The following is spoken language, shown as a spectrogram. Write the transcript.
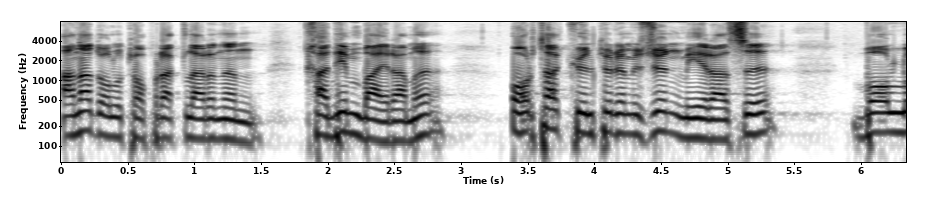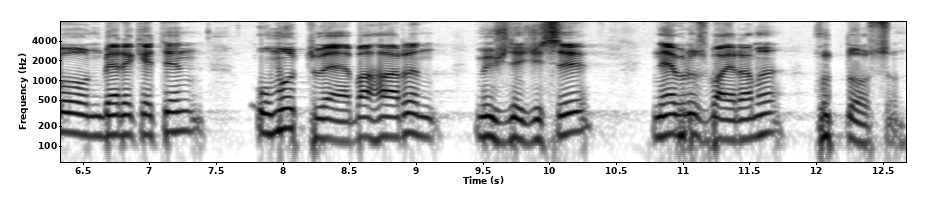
Anadolu topraklarının kadim bayramı, ortak kültürümüzün mirası, bolluğun, bereketin, umut ve baharın müjdecisi Nevruz Bayramı kutlu olsun.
